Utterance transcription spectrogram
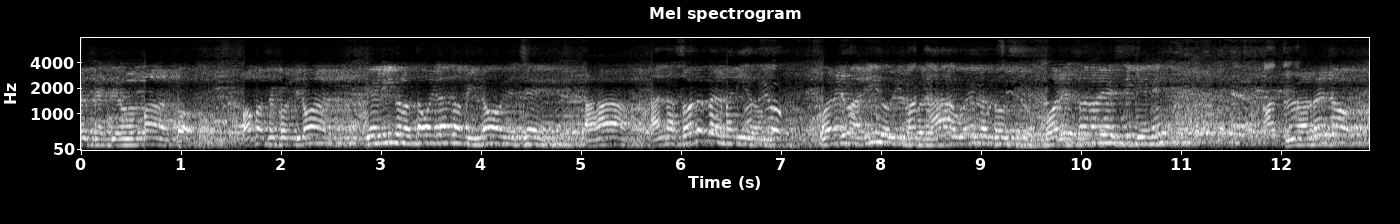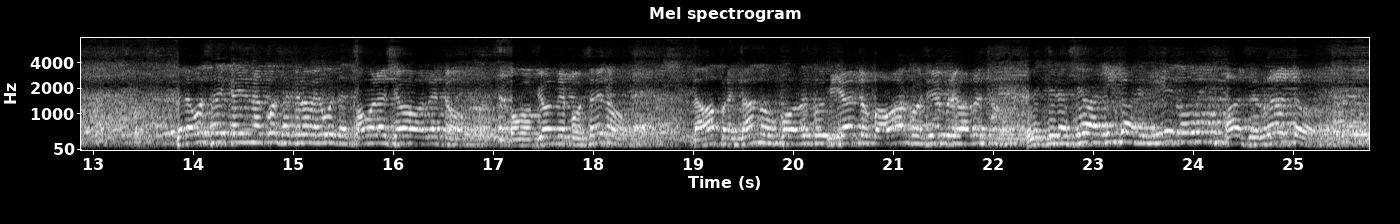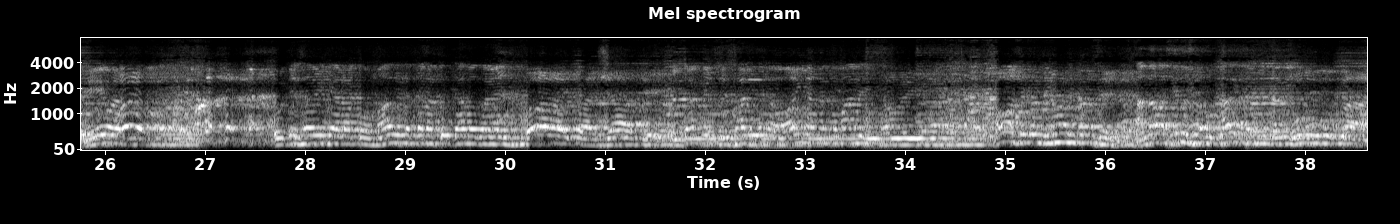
de Marco. Vamos a continuar. Qué lindo lo está bailando mi novia, che. Ajá. ¿Anda solo con el marido? Con el marido vino con el Ah, bueno, entonces. Por eso no voy a decir quién es. Y Barreto. Pero vos sabés que hay una cosa que no me gusta. ¿Cómo la lleva Barreto? ¿Como peón de posero? ¿La va prestando un Barreto? Mirando para abajo siempre Barreto. El que la lleva linda es Diego. Hace rato. Diego. Usted sabe que a la comadre la están afectando también. Ay, callate. Ya que se sale de la vaina la comadre. Vamos a continuar entonces. Andaba haciendo su abocada y también la.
